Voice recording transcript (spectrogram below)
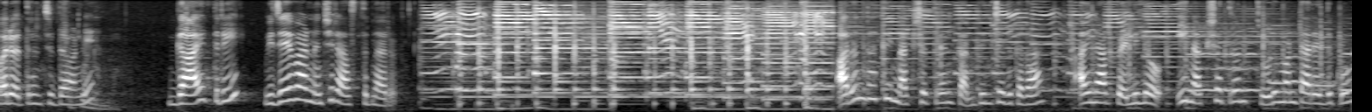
మరి ఉత్తరం చూద్దామండి. గాయత్రి విజయవాడ నుంచి రాస్తున్నారు. అరుంధతి నక్షత్రం కనిపించదు కదా? అయినా పెళ్ళిలో ఈ నక్షత్రం చూడమంటారెందుకు?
